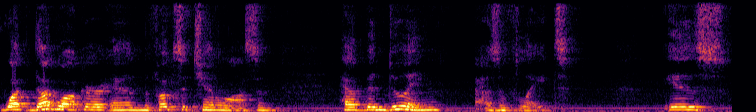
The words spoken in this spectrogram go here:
what Doug Walker and the folks at Channel Awesome have been doing as of late is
